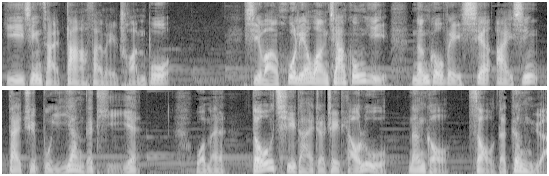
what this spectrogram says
已经在大范围传播。希望互联网加公益能够为献爱心带去不一样的体验，我们都期待着这条路能够走得更远。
